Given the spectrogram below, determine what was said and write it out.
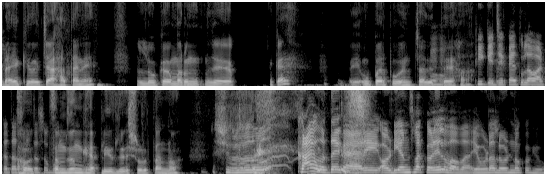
ढाई किलोच्या हाताने लोक मरून म्हणजे काय? उपर पोहोचा देते हा. ठीक आहे जे काय तुला वाटत हो असेल तसं बोल. समजून घ्या प्लीज श्रोतांनो. श्र- काय होतंय काय? अरे ऑडियन्सला कळेल बाबा एवढा लोड नको घेऊ.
